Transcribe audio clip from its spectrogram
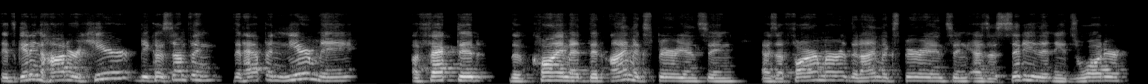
it's getting hotter here because something that happened near me affected the climate that I'm experiencing as a farmer, that I'm experiencing as a city that needs water,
